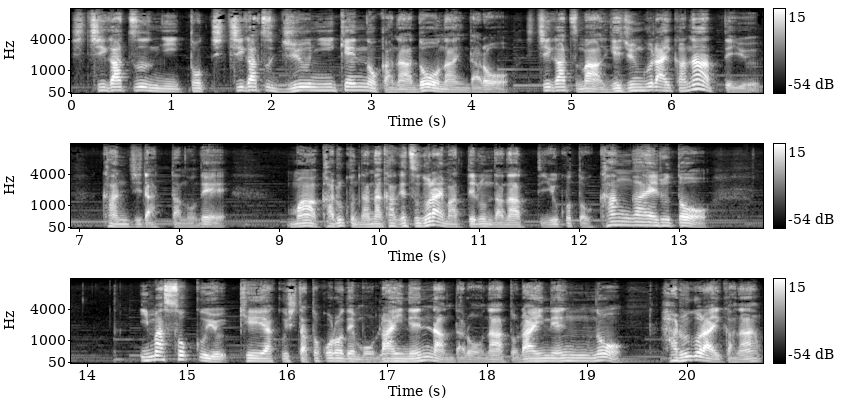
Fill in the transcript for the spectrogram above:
7月にと7月中に行けんのかなどうなんだろう。7月まあ下旬ぐらいかなっていう。感じだったのでまあ軽く7ヶ月ぐらい待ってるんだなっていうことを考えると今即契約したところでも来年なんだろうなと来年の春ぐらいかな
